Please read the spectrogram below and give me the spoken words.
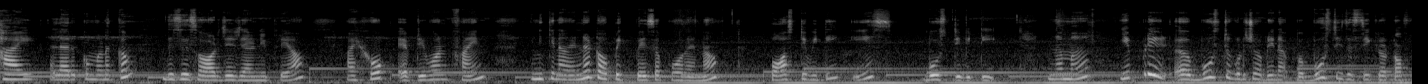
ஹாய் எல்லாருக்கும் வணக்கம். திஸ் இஸ் ஆர்ஜே ஜெர்னி Priya I hope everyone fine இன்றைக்கி நான் என்ன டாபிக் பேச போகிறேன்னா பாசிட்டிவிட்டி இஸ் பூஸ்டிவிட்டி நம்ம எப்படி பூஸ்ட் குடித்தோம் அப்படின்னா இப்போ Boost is the secret of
